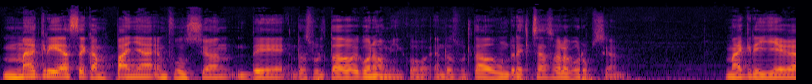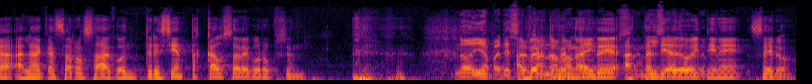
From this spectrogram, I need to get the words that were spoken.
Macri hace campaña en función de resultado económico, en resultado de un rechazo a la corrupción. Macri llega a la Casa Rosada con 300 causas de corrupción. No, y aparece Alberto Panama Fernández Papers hasta el día de hoy tiene cero.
